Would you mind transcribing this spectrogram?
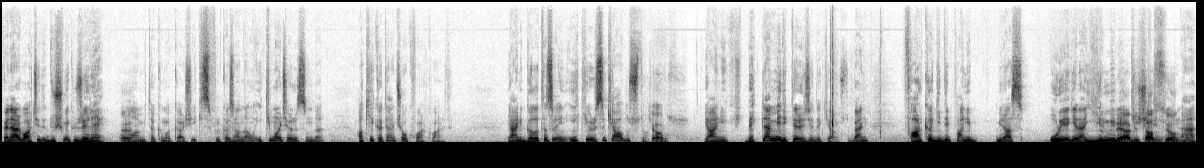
Fenerbahçe'de düşmek üzere Evet. olan bir takıma karşı 2-0 kazandı ama iki maç arasında hakikaten çok fark vardı. Yani Galatasaray'ın ilk yarısı kabustu. Kabus. Yani beklenmedik derecede kabustu. Ben farka gidip hani biraz oraya gelen 20 bin Rehabilitasyon. kişinin... Ha,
